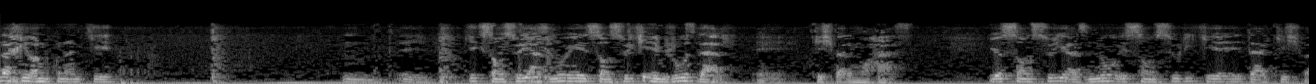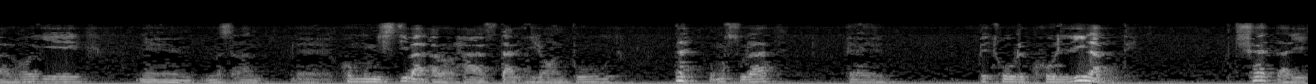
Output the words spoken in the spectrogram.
و خیال می‌کنن که یک سانسوری از نوع سانسوری که امروز در کشور ما هست یا سانسوری از نوع سانسوری که در کشورهای مثلا کمونیستی برقرار هست در ایران بود. نه به اون صورت به طور کلی نبوده. شاید در یک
